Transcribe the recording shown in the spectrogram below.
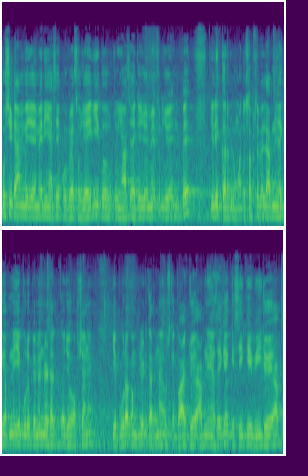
कुछ ही टाइम में जो है मेरी यहाँ से प्रोग्रेस हो जाएगी तो तो यहाँ से आके जो है मैं फिर जो है इन पर क्लिक कर लूँगा। तो सबसे पहले आपने जाके अपने ये पूरे पेमेंट मेथड का जो ऑप्शन है, ये पूरा कंप्लीट करना है। उसके बाद जो है आपने यहाँ से किया, किसी की भी जो है आप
